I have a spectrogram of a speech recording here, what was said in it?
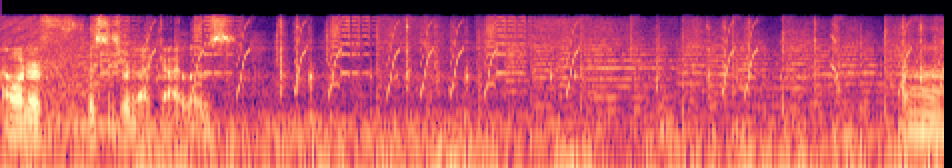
I wonder if this is where that guy lives. Uh,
